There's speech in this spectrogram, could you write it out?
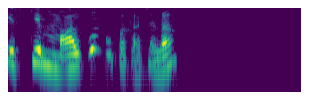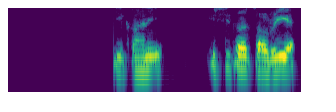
इसके मालकों को पता चला, ये कहानी इसी तरह चल रही है।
